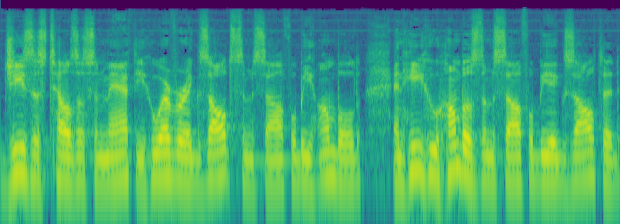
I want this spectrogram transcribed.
Jesus tells us in Matthew, whoever exalts himself will be humbled, and he who humbles himself will be exalted.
